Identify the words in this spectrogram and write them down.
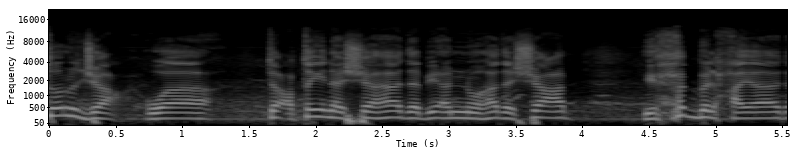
ترجع وتعطينا الشهادة بأنه هذا الشعب يحب الحياة.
